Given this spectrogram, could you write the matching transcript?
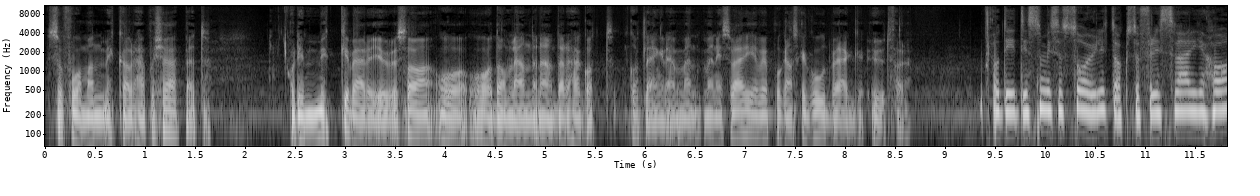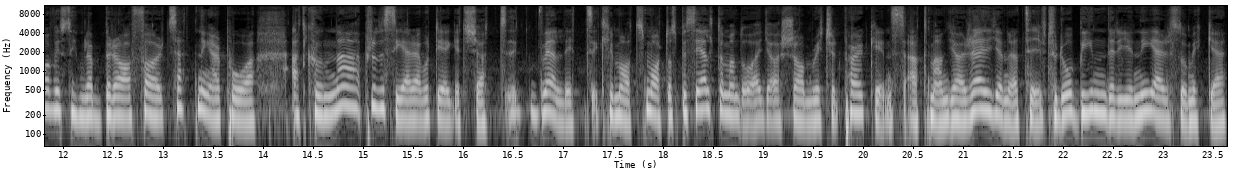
så får man mycket av det här på köpet. Och det är mycket värre i USA och, och de länderna där det har gått, gått längre. Men, men i Sverige är vi på ganska god väg utför. Och det är det som är så sorgligt också för i Sverige har vi så himla bra förutsättningar på att kunna producera vårt eget kött väldigt klimatsmart och speciellt om man då gör som Richard Perkins att man gör regenerativt för då binder det ju ner så mycket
